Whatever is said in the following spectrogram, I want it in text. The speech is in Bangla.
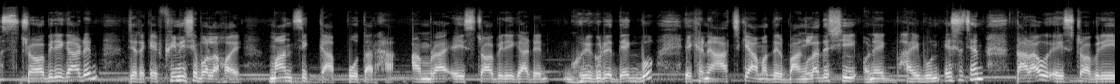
স্ট্রবেরি গার্ডেন, যেটাকে ফিনিশে বলা হয় মানসিক্কা পোতারহা। আমরা এই স্ট্রবেরি গার্ডেন ঘুরে ঘুরে দেখব। এখানে আজকে আমাদের বাংলাদেশি অনেক ভাই বোন এসেছেন। তারাও এই স্ট্রবেরি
